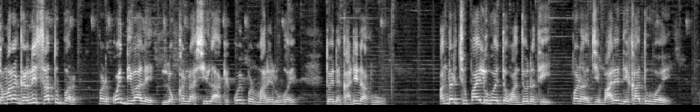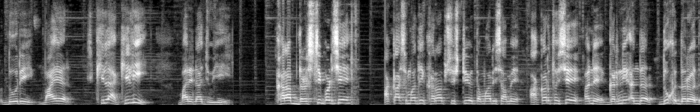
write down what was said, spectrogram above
તમારા ઘરની છત ઉપર પણ કોઈ દિવાલે લોખંડના શીલા કે કોઈ પણ મારેલું હોય તો એને કાઢી નાખવું. અંદર છુપાયેલું હોય તો વાંધો નથી. પણ જે બારે દેખાતું હોય, દોરી, વાયર, ખીલા, ખીલી બારે ના જોઈએ. ખરાબ દ્રષ્ટિ પડશે. આકાશમાંથી ખરાબ સૃષ્ટિઓ તમારી સામે આકર થશે અને ઘરની અંદર દુઃખ, દર્દ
